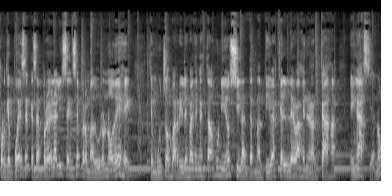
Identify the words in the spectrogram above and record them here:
porque puede ser que se apruebe la licencia, pero Maduro no deje que muchos barriles vayan a Estados Unidos si la alternativa es que él le va a generar caja en Asia, ¿no?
